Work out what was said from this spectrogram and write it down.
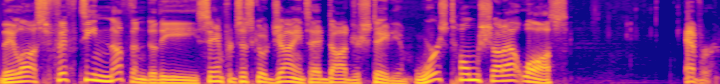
They lost 15 nothing to the San Francisco Giants at Dodger Stadium. Worst home shutout loss ever.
